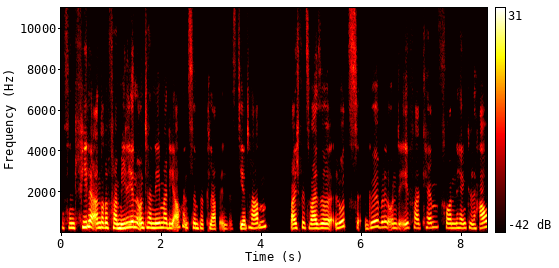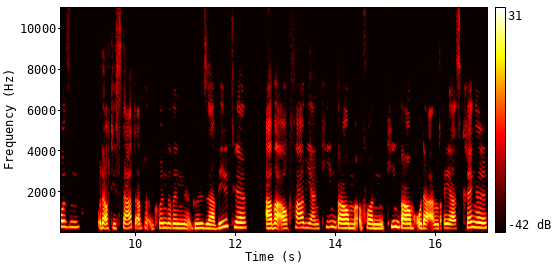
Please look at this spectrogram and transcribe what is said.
Es sind viele andere Familienunternehmer, die auch in Simple Club investiert haben. Beispielsweise Lutz Göbel und Eva Kemp von Henkelhausen oder auch die Start-up-Gründerin Gülsa Wilke, aber auch Fabian Kienbaum von Kienbaum oder Andreas Krengel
